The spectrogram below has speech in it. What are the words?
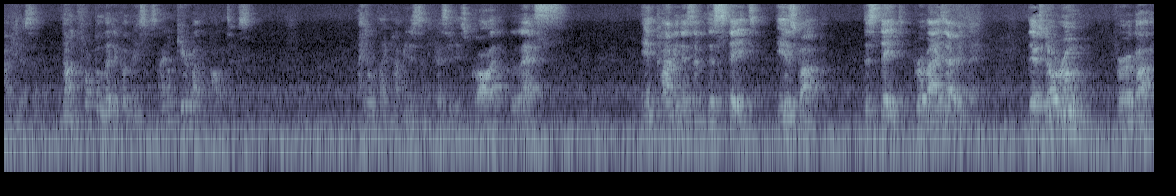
communism, not for political reasons. I don't care about the politics. I don't like communism because it is godless. In communism, the state is God. The state provides everything. There's no room for a God.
